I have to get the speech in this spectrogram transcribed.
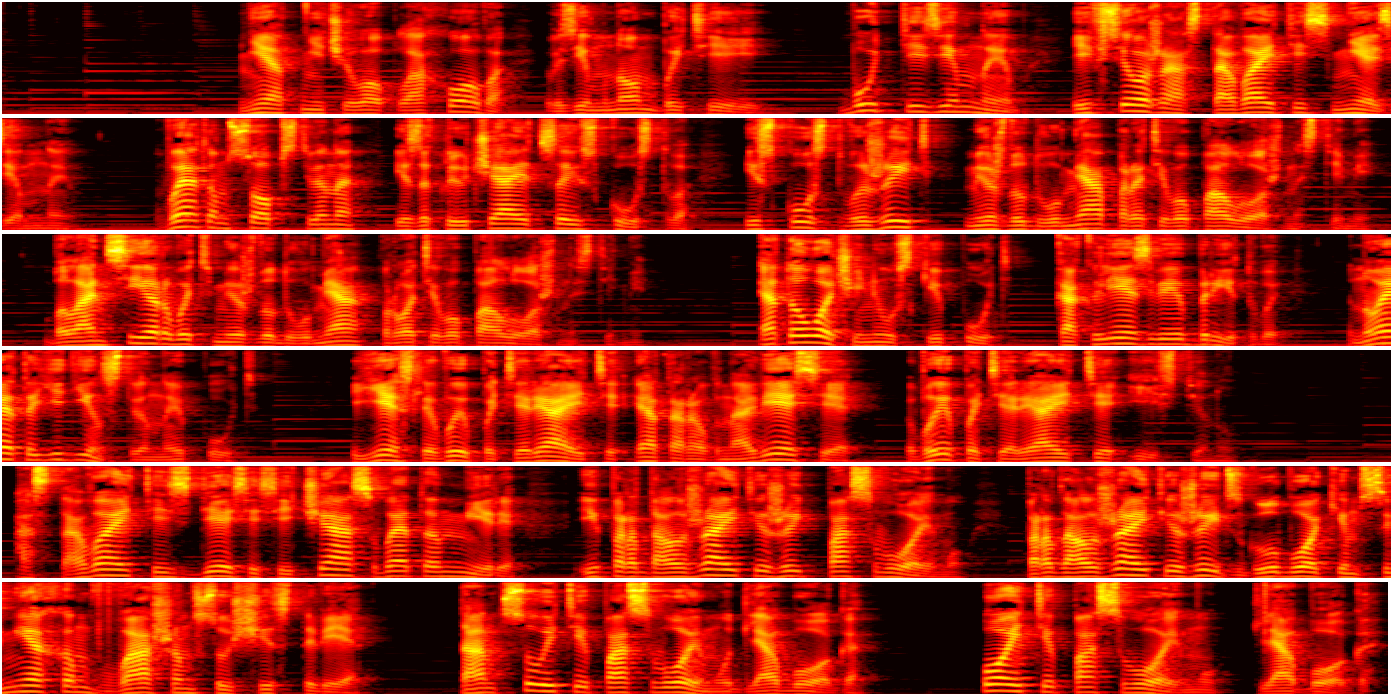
Нет ничего плохого в земном бытии. Будьте земным, и все же оставайтесь неземным. В этом, собственно, и заключается искусство. Искусство жить между двумя противоположностями. Балансировать между двумя противоположностями. Это очень узкий путь, как лезвие бритвы, но это единственный путь. Если вы потеряете это равновесие, вы потеряете истину. Оставайтесь здесь и сейчас в этом мире и продолжайте жить по-своему. Продолжайте жить с глубоким смехом в вашем существе. Танцуйте по-своему для Бога. Пойте по-своему для Бога.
